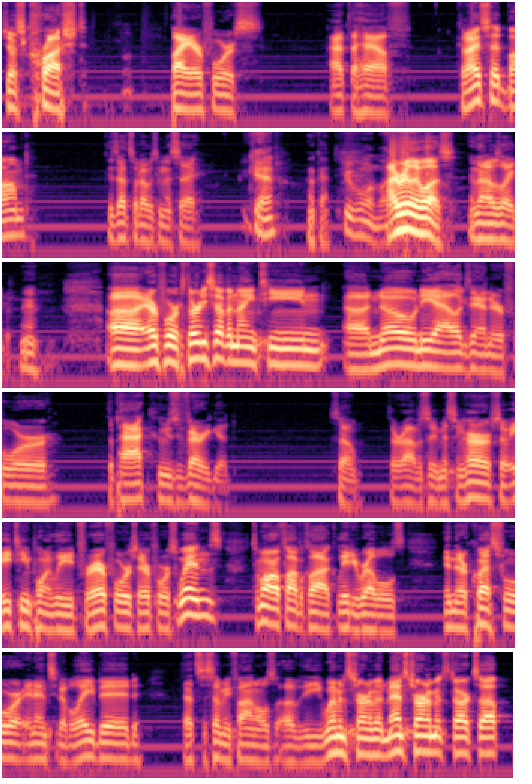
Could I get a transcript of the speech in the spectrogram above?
just crushed by Air Force at the half. Could I have said bombed? Because that's what I was going to say. You can. Okay. People won't I really was. And then I was like, eh. uh, Air Force 37 19. Uh, no Nia Alexander for the pack, who's very good. So they're obviously missing her. So 18 point lead for Air Force. Air Force wins tomorrow, 5 o'clock. Lady Rebels in their quest for an NCAA bid. That's the semifinals of the women's tournament. Men's tournament starts up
